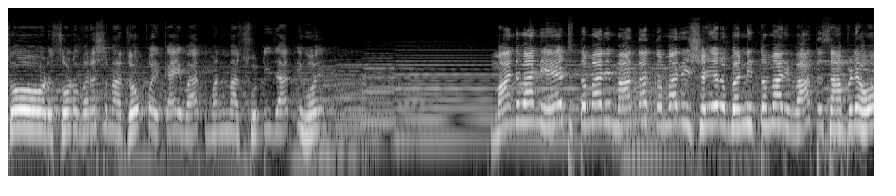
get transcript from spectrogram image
સોળ સોળ વર્ષમાં જો કોઈ કઈ વાત મનમાં છૂટી જાતી હોય માંડવાની હેઠ તમારી માતા તમારી શયર બની તમારી વાત સાંભળે હો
